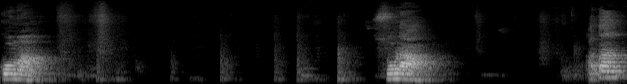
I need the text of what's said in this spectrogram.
Coma. Soda. आता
